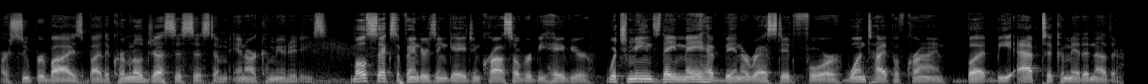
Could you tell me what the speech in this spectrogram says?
are supervised by the criminal justice system in our communities. Most sex offenders engage in crossover behavior, which means they may have been arrested for one type of crime, but be apt to commit another.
